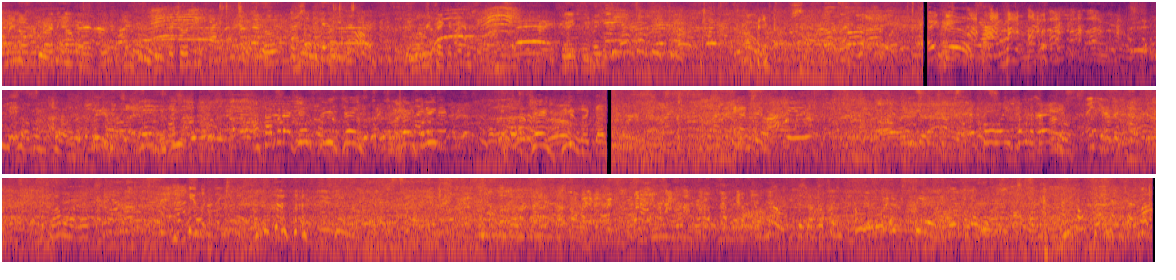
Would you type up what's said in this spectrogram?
Just one each. Sorry. On top of that, James, please, James. James, please. vamos a ver.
